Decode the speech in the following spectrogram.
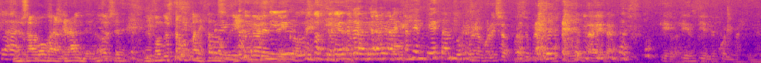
sino es algo más grande, ¿no? O sea, en el fondo estamos manejando un. Empiezan por... Bueno, por eso, por eso pero mi pregunta era, ¿qué, qué entiende por imaginario?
